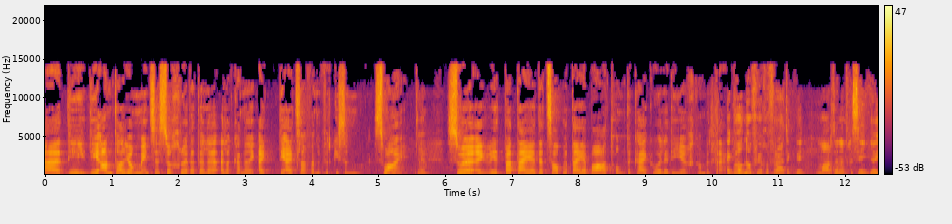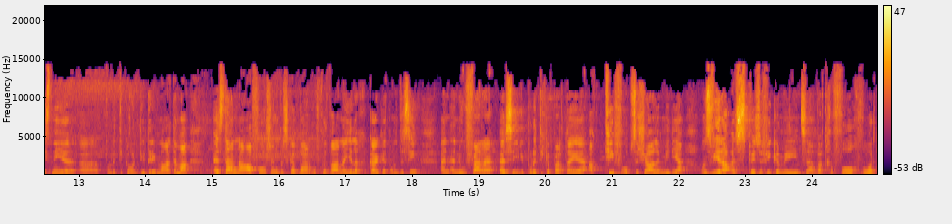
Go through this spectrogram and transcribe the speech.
uh die die aantal jong mense is so groot dat hulle hulle kan uit die uitslag van 'n verkiesing swaai. Ja. So ek weet partye dit sal partye baat om te kyk hoe hulle die jeug kan betrek. Ek wil nou vir jou gevra het, ek weet Martin het gesê jy's nie 'n uh, politieke ontleder Martin, maar is daar navorsing beskikbaar of goed waarna jy gekyk het om te sien in in hoeverre is hierdie politieke partye aktief op sosiale media? Ons weet daar is spesifieke mense wat gevolg word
